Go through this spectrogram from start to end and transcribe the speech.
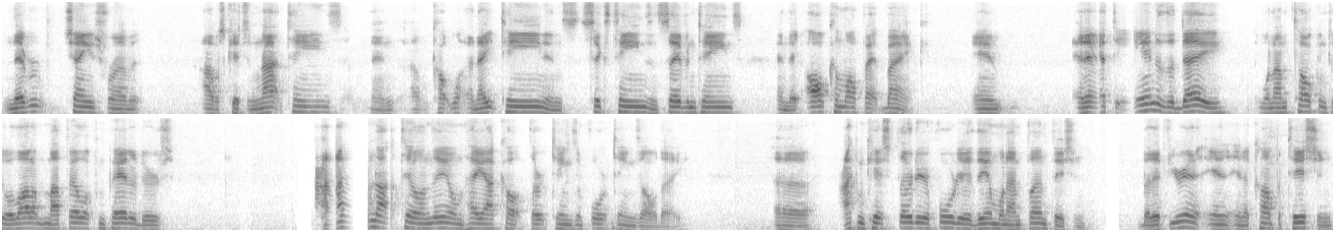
never changed from it. I was catching 19s and I caught an 18 and 16s and 17s, and they all come off that bank. And and at the end of the day, when I'm talking to a lot of my fellow competitors, I'm not telling them, "Hey, I caught 13s and 14s all day." Uh, I can catch 30 or 40 of them when I'm fun fishing. But if you're in, in, in a competition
